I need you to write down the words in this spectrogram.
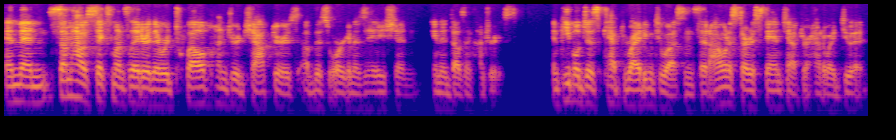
And then somehow six months later, there were 1,200 chapters of this organization in a dozen countries and people just kept writing to us and said i want to start a stand chapter how do i do it?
